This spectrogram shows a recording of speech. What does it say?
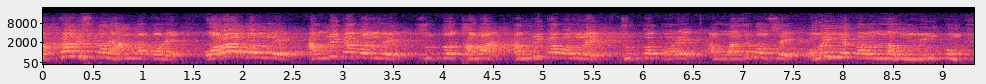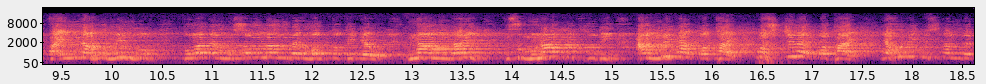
আফগানিস্তানে হামলা করে, ওরা বললে, আমেরিকা বললে যুদ্ধ থামায়, আমেরিকা বললে যুদ্ধ করে। আল্লাহ যে বলছে তোমাদের মুসলমানদের মধ্য থেকেও নামদারি, কিছু মুনাফিক যদি আমেরিকার কথায়, পশ্চিমের কথায় ইহুদি খ্রিস্টানদের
